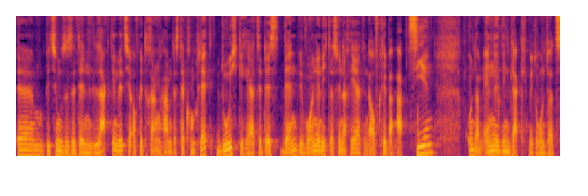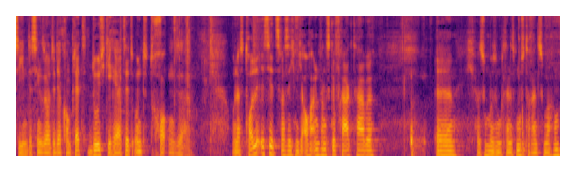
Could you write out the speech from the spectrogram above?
ähm, beziehungsweise den Lack, den wir jetzt hier aufgetragen haben, dass der komplett durchgehärtet ist, denn wir wollen ja nicht, dass wir nachher den Aufkleber abziehen und am Ende den Lack mit runterziehen. Deswegen sollte der komplett durchgehärtet und trocken sein. Und das Tolle ist jetzt, was ich mich auch anfangs gefragt habe, äh, ich versuche mal so ein kleines Muster reinzumachen,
